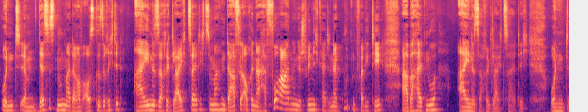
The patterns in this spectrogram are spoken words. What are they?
und ähm, das ist nun mal darauf ausgerichtet, eine Sache gleichzeitig zu machen, dafür auch in einer hervorragenden Geschwindigkeit, in einer guten Qualität, aber halt nur eine Sache gleichzeitig. Und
